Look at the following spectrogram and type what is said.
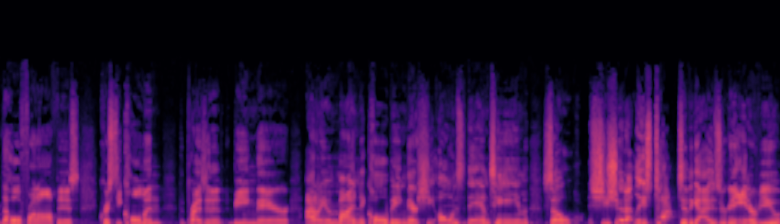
the whole front office, Kristi Coleman, the president being there. I don't even mind Nicole being there. She owns the damn team, so she should at least talk to the guys who are going to interview.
